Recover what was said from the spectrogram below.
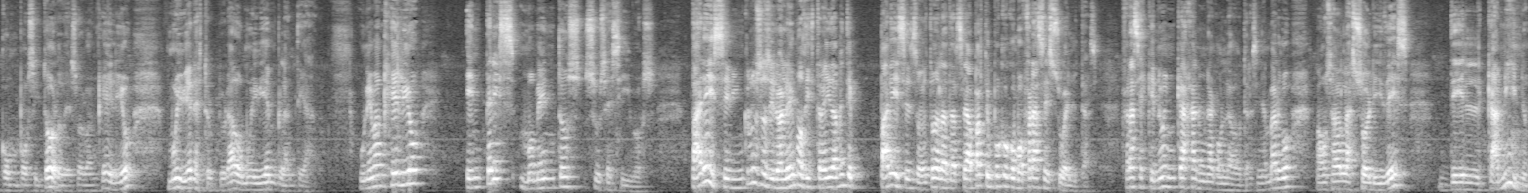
compositor de su evangelio, muy bien estructurado, muy bien planteado. Un evangelio en tres momentos sucesivos parecen, incluso si los leemos distraídamente, parecen, sobre todo en la tercera parte, un poco como frases sueltas, frases que no encajan una con la otra. Sin embargo, vamos a ver la solidez del camino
